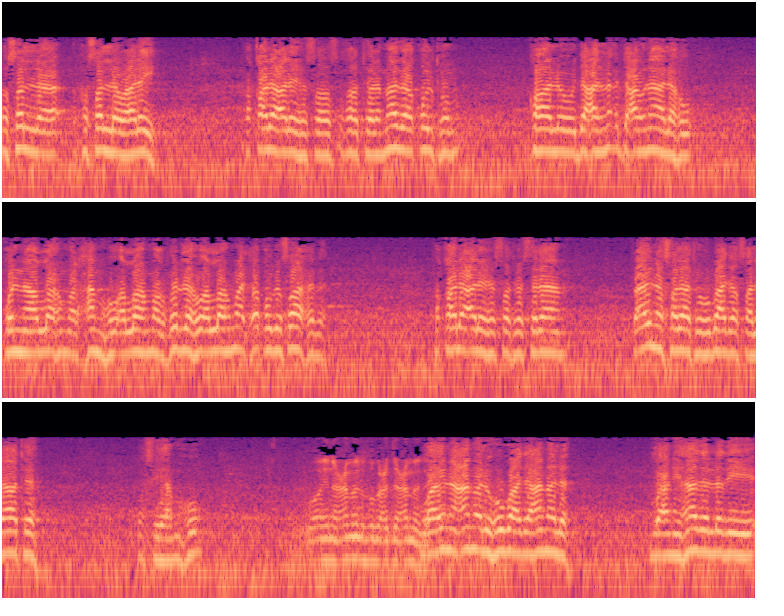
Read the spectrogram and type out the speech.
فصلى فصلوا عليه. فقال عليه الصلاة والسلام ماذا قلتم؟ قالوا دعونا له. قلنا اللهم ارحمه اللهم اغفر له اللهم ألحقه بصاحبه. فقال عليه الصلاة والسلام فأين صلاته بعد صلاته؟ وصيامه. وأين عمله بعد عمله. وأين عمله بعد عمله. يعني هذا الذي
